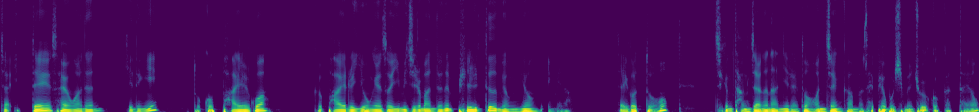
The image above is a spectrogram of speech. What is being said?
자, 이때 사용하는 기능이 Dockerfile과 그 파일을 이용해서 이미지를 만드는 build 명령입니다. 자, 이것도 지금 당장은 아니래도 언젠가 한번 살펴보시면 좋을 것 같아요.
